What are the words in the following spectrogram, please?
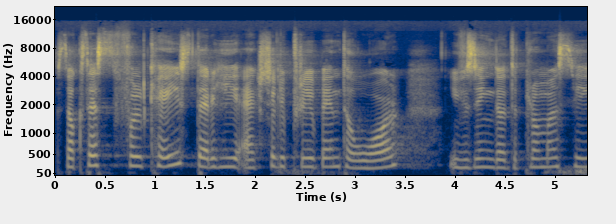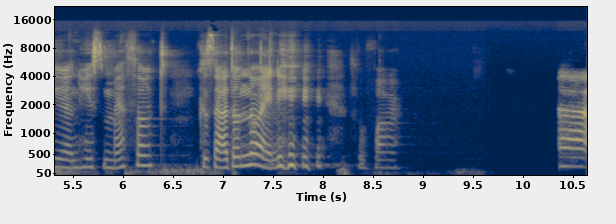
successful case that he actually prevent a war using the diplomacy and his method because I don't know any so far. Uh,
